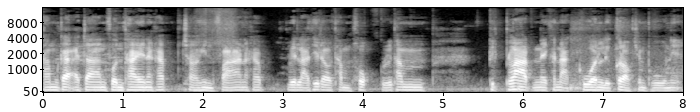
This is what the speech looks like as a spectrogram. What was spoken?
ทำกับอาจารย์ฝนไทยนะครับ ชาวหินฟ้านะครับเวลาที่เราทำหกหรือทำ ผิดพลาดในขณะกวนหรือกรอกแชมพูเนี่ย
